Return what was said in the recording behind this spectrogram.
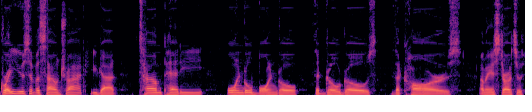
Great use of a soundtrack. You got Tom Petty, Oingo Boingo, The Go-Go's, The Cars. I mean, it starts with,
